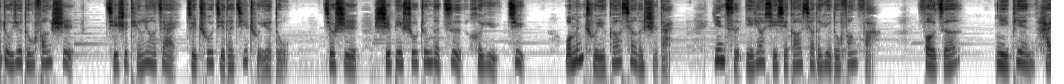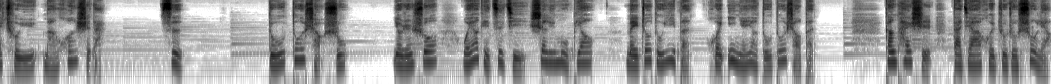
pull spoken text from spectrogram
种阅读方式其实停留在最初级的基础阅读，就是识别书中的字和语句。我们处于高效的时代，因此也要学习高效的阅读方法，否则你便还处于蛮荒时代。四，读多少书？有人说我要给自己设立目标，每周读一本，或一年要读多少本。刚开始，大家会注重数量，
